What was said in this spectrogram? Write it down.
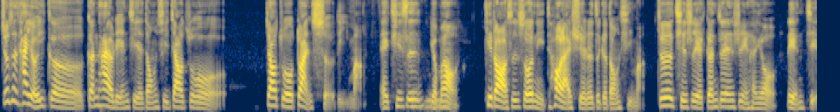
就是它有一个跟它有连接的东西，叫做叫做断舍离嘛。哎，其实有没有？嗯 Kido 老师说：“你后来学了这个东西嘛，就是其实也跟这件事情很有连结。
